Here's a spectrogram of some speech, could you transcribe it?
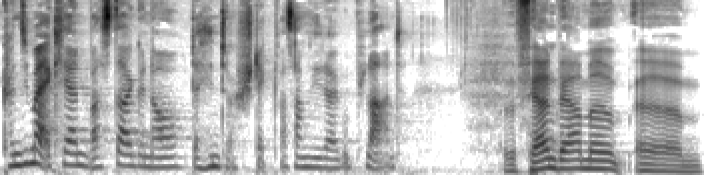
Können Sie mal erklären, was da genau dahinter steckt? Was haben Sie da geplant? Also Fernwärme ähm,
